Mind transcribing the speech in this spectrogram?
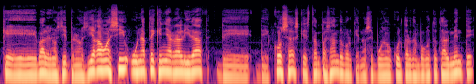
que vale, nos, pero nos llega aún así una pequeña realidad de, de, cosas que están pasando porque no se pueden ocultar tampoco totalmente.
